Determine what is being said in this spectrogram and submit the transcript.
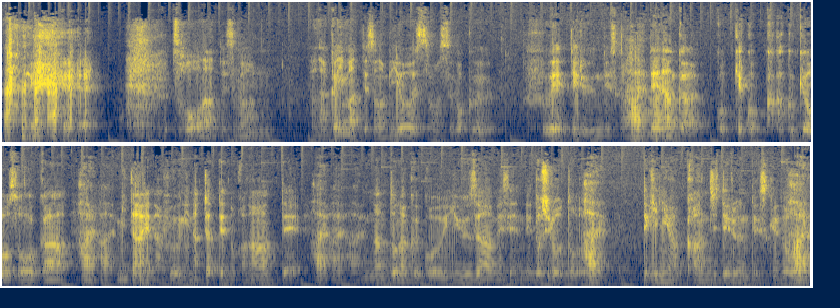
そうなんですか、なんか今ってその美容室もすごく増えてるんですかね、はいはい。でなんかこう結構価格競争化はいはい。みたいな風になっちゃってんのかなってはいはいなんとなくこうユーザー目線でど素人はいはい。的には感じてるんですけど、はい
